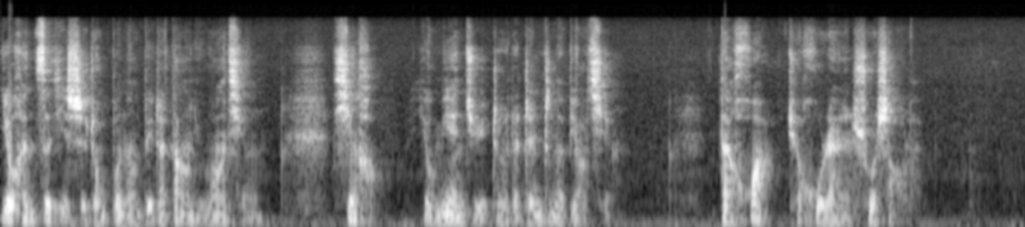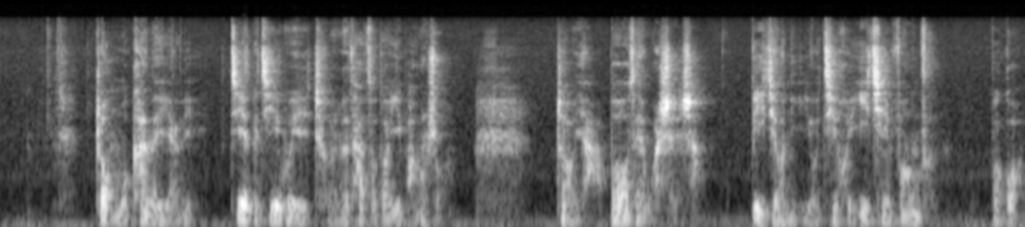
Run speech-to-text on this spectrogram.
又恨自己始终不能对着荡女忘情，幸好有面具遮着真正的表情，但话却忽然说少了。赵牧看在眼里，借个机会扯着他走到一旁说。赵雅包在我身上，必叫你有机会一亲芳泽。不过，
